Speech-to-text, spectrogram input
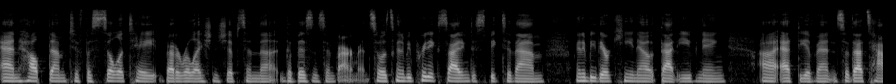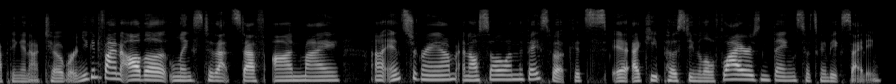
and help them to facilitate better relationships in the, the business environment. So it's going to be pretty exciting to speak to them. I'm going to be their keynote that evening uh, at the event. And so that's happening in October. And you can find all the links to that stuff on my uh, Instagram and also on the Facebook. It's I keep posting the little flyers and things, so it's going to be exciting.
